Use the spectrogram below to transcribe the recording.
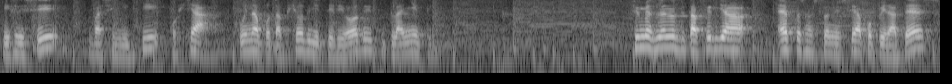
η χρυσή βασιλική οχιά που είναι από τα πιο δηλητηριώδη του πλανήτη. Φήμες λένε ότι τα φίδια έφτασαν στο νησί από πειρατές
